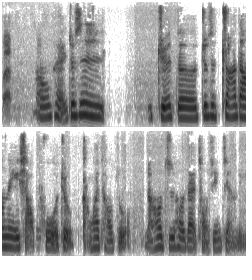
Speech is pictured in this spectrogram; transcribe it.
单。OK，就是觉得就是抓到那一小波就赶快操作，然后之后再重新建立。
